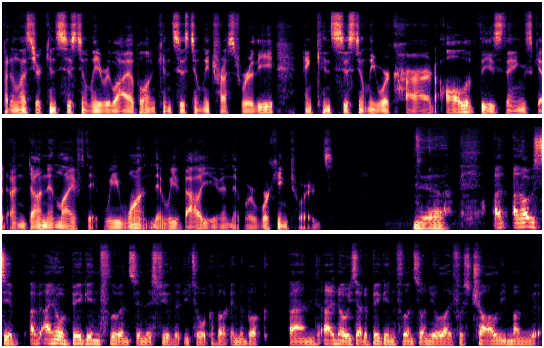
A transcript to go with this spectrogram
but unless you're consistently reliable and consistently trustworthy and consistently work hard, all of these things get undone in life that we want, that we value, and that we're working towards. Yeah. And, and obviously, I, I know a big influence in this field that you talk about in the book, and I know he's had a big influence on your life, was Charlie Munger.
